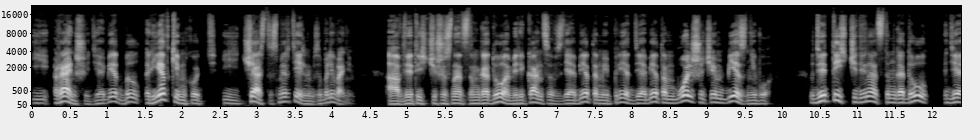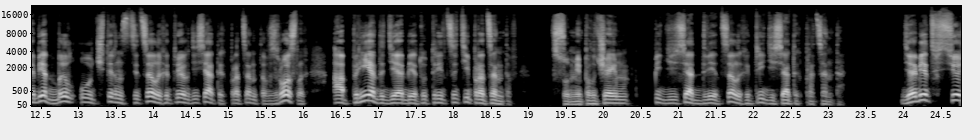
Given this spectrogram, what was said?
и раньше диабет был редким, хоть и часто смертельным заболеванием. А в 2016 году американцев с диабетом и преддиабетом больше, чем без него. В 2012 году диабет был у 14,3% взрослых, а преддиабет у 30%. В сумме получаем 52,3%. Диабет все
